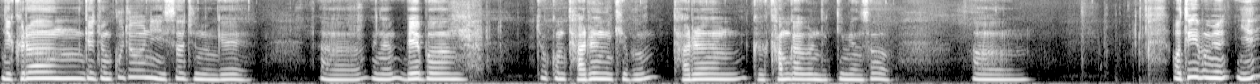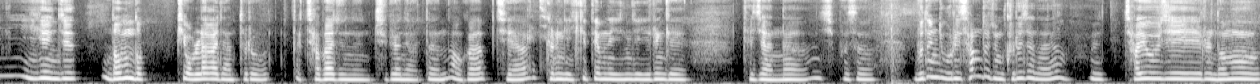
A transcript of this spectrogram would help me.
이제 그런 게 좀 꾸준히 있어주는 게 어, 그냥 매번 조금 다른 기분, 다른 그 감각을 느끼면서 어, 어떻게 보면 이, 이게 이제 너무 높이 올라가지 않도록 딱 잡아주는 주변의 어떤 억압, 제약 그쵸. 그런 게 있기 때문에 이제 이런 게 되지 않나 싶어서 뭐든지 우리 삶도 좀 그러잖아요. 자유의지를 너무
